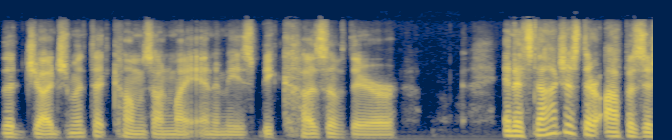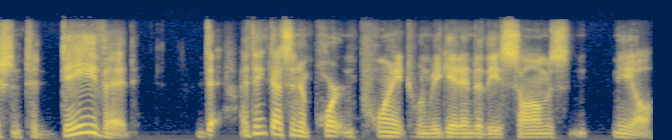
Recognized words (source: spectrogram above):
the judgment that comes on my enemies because of their and it's not just their opposition to David. I think that's an important point when we get into these Psalms, Neil,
